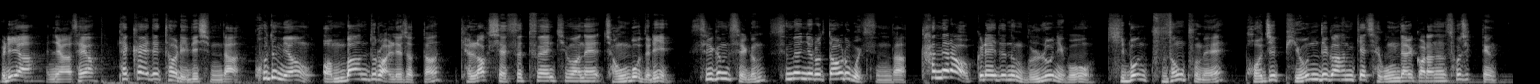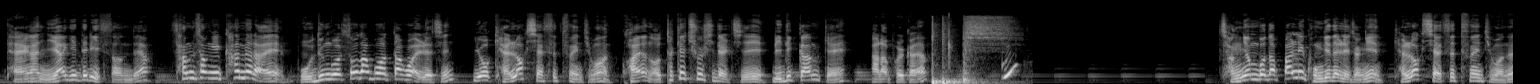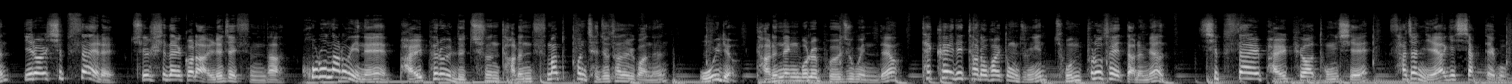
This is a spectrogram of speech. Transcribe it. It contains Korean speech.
리아 안녕하세요. tech editor 리디십니다. 코드명 Unbound로 알려졌던 갤럭시 S21의 정보들이 슬금슬금 수면 위로 떠오르고 있습니다. 카메라 업그레이드는 물론이고 기본 구성품에 버즈 비욘드가 함께 제공될 거라는 소식 등 다양한 이야기들이 있었는데요. 삼성이 카메라에 모든 걸 쏟아부었다고 알려진 이 갤럭시 S21 과연 어떻게 출시될지 리디과 함께 알아볼까요? 작년보다 빨리 공개될 예정인 갤럭시 S21은 1월 14일에 출시될 거라 알려져 있습니다. 코로나로 인해 발표를 늦춘 다른 스마트폰 제조사들과는 오히려 다른 행보를 보여주고 있는데요. tech editor로 활동 중인 존 프로서에 따르면 14일 발표와 동시에 사전 예약이 시작되고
